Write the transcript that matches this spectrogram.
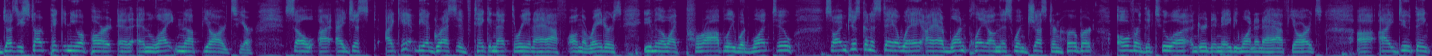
does he start picking you apart and, and lighten up yards here? So I, I just I can't be aggressive taking that three and a half on the Raiders, even though I probably would want to. So I'm just going to stay away. I had one play on this one, Justin Herbert over the 281 and a half yards. Uh, I do think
